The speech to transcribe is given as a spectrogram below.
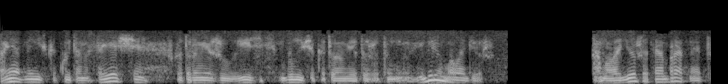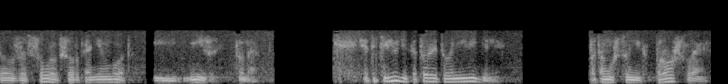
Понятно, есть какое-то настоящее, в котором я живу, есть будущее, о котором я тоже думаю. И берем молодежь. А молодежь это обратно, это уже 40-41 год и ниже туда. Это те люди, которые этого не видели. Потому что у них прошлое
